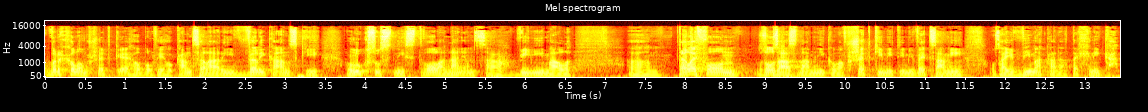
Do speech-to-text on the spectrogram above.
vrcholom všetkého bol v jeho kancelárii velikánsky luxusný stôl a na ňom sa vynímal um, telefón so záznamníkom a všetkými tými vecami, ozaj vymakaná technika.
